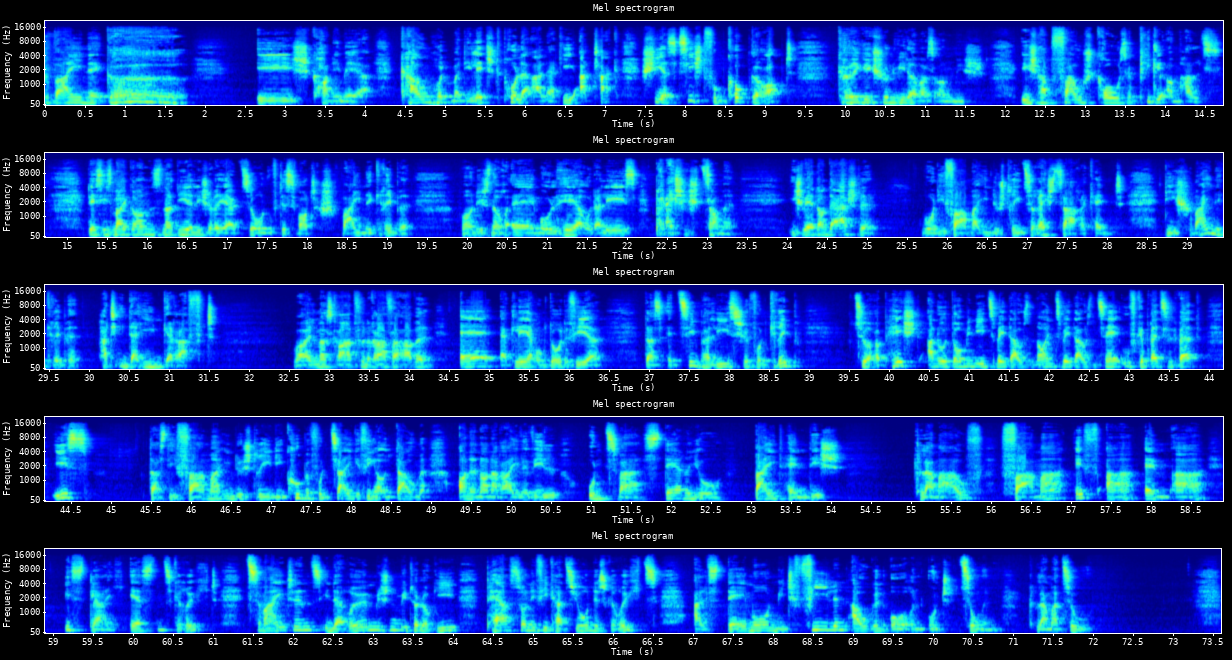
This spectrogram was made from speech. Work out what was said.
Schweine, grrr. Ich kann nicht mehr. Kaum hat mir die letzte Pollenallergie-Attack schiers Gesicht vom Kopf gerobbt, krieg ich schon wieder was an mich. Ich hab faustgroße Pickel am Hals. Das ist meine ganz natürliche Reaktion auf das Wort Schweinegrippe. Wenn ich's noch einmal her oder les, brech ich zusammen. Ich wär dann der Erste, wo die Pharmaindustrie zu Recht sagen kennt. Die Schweinegrippe hat ihn dahin gerafft. Weil mir's grad von Raffe habe, äh Erklärung dafür, dass ein Zimperliesche von Grippe zur Pest anno Domini 2009, 2010 aufgebrezelt wird, ist, dass die Pharmaindustrie die Kuppe von Zeigefinger und Daumen aneinander reiben will, und zwar stereo, beidhändig, Klammer auf, Pharma, F-A-M-A, ist gleich erstens Gerücht, zweitens in der römischen Mythologie Personifikation des Gerüchts als Dämon mit vielen Augen, Ohren und Zungen. Klammer zu.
